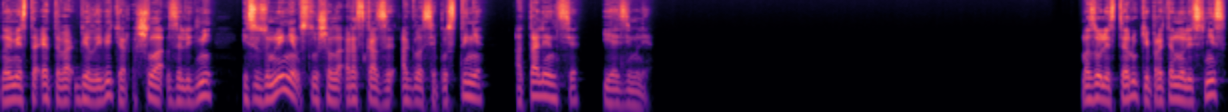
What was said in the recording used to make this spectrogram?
Но вместо этого белый ветер шла за людьми и с изумлением слушала рассказы о гласе пустыни, о Талленсе и о земле. Мозолистые руки протянулись вниз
